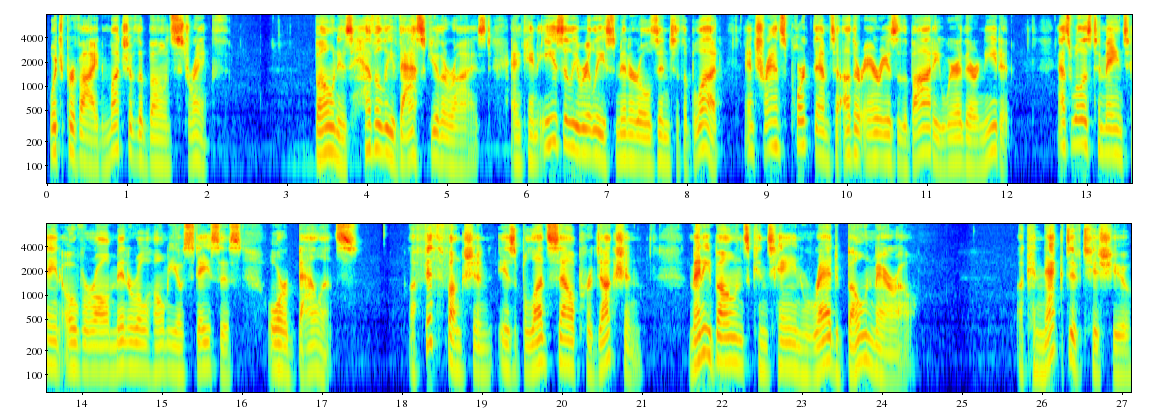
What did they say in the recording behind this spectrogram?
which provide much of the bone's strength. Bone is heavily vascularized and can easily release minerals into the blood and transport them to other areas of the body where they're needed as well as to maintain overall mineral homeostasis or balance. A fifth function is blood cell production. Many bones contain red bone marrow, a connective tissue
